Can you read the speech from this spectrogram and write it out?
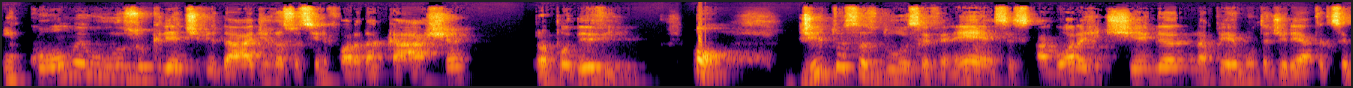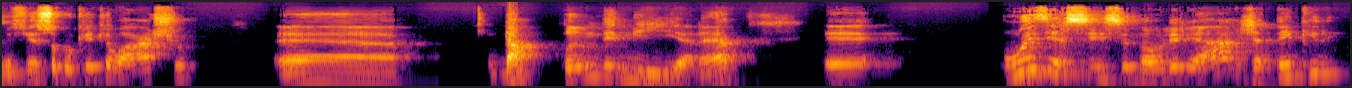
em como eu uso criatividade e raciocínio fora da caixa para poder vir. Bom, dito essas duas referências, agora a gente chega na pergunta direta que você me fez sobre o que, que eu acho é, da pandemia. Né? É, o exercício não linear já tem que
